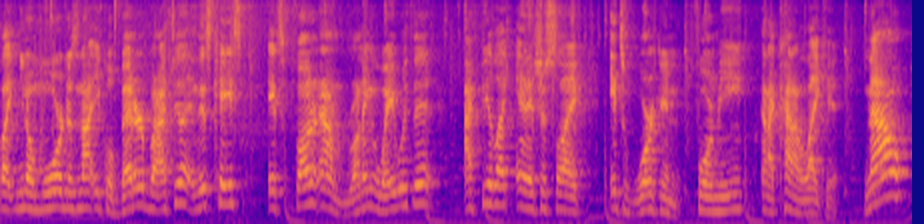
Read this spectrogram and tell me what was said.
like, you know, more does not equal better, but I feel like in this case, it's fun and I'm running away with it. I feel like, and it's just like, it's working for me and I kind of like it. Now,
